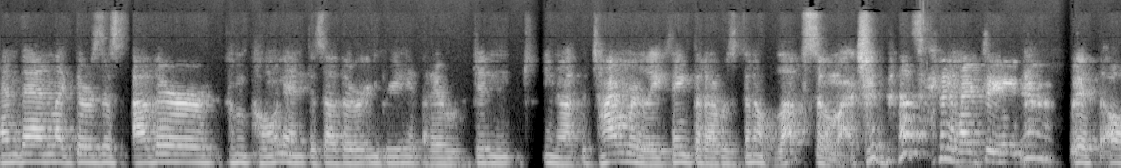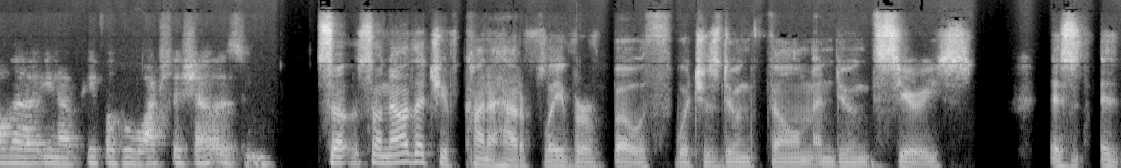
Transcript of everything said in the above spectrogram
and then like there was this other component, this other ingredient that I didn't, you know, at the time really think that I was gonna love so much. That's connecting with all the, you know, people who watch the shows. So, so now that you've kind of had a flavor of both, which is doing film and doing the series, is, is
